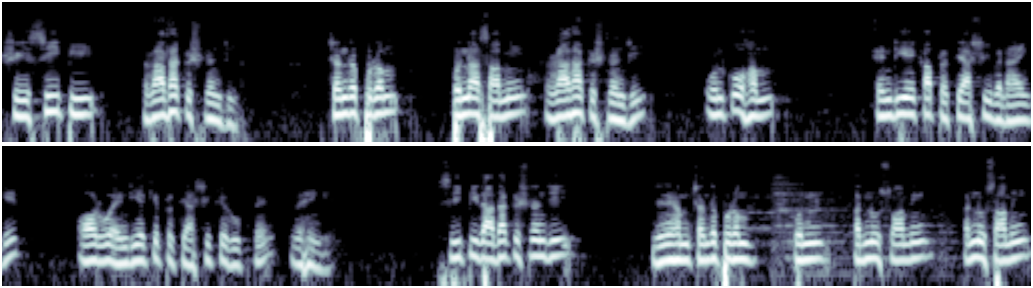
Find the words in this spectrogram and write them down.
श्री सी पी राधाकृष्णन जी, चंद्रपुरम पुन्नासामी राधाकृष्णन जी, उनको हम एनडीए का प्रत्याशी बनाएँगे और वो एनडीए के प्रत्याशी के रूप में रहेंगे। सी पी राधाकृष्णन जी, जिन्हें हम चंद्रपुरम पुन पन्नू स्वामी पन्नू स्वामी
